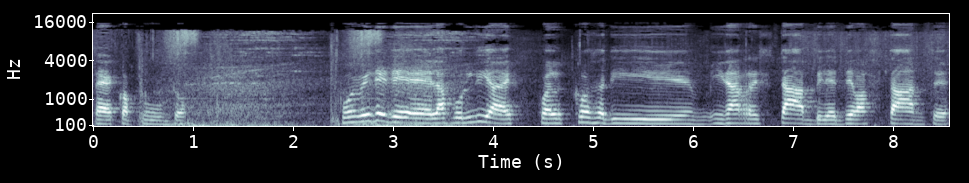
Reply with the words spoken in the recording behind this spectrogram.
Ecco appunto. Come vedete la follia è qualcosa di inarrestabile, devastante.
